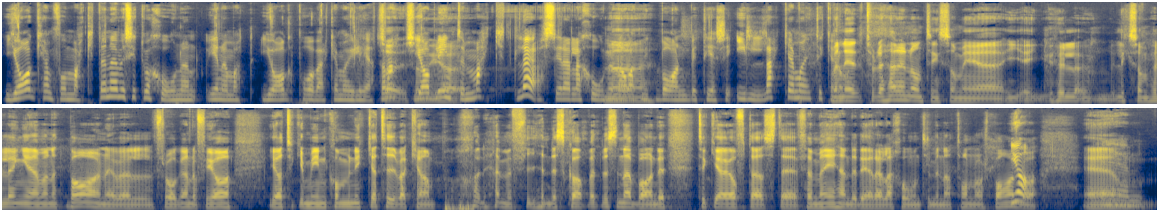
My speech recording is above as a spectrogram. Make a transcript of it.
jag kan få makten över situationen genom att jag påverkar möjligheterna. Så, så jag blir jag... inte maktlös i relationen Nej. av att mitt barn beter sig illa, kan man ju tycka. Men jag tror det här är någonting som är... Hur, liksom, hur länge är man ett barn är väl frågan då. För jag, jag tycker min kommunikativa kamp och det här med fiendeskapet med sina barn, det tycker jag oftast, eh, för mig händer det i relation till mina tonårsbarn. Ja. Då. Um,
